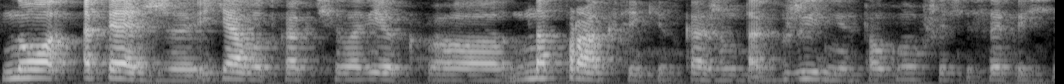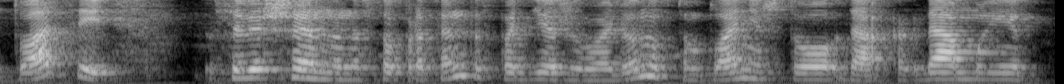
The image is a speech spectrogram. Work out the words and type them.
Но, опять же, я вот как человек э, на практике, скажем так, в жизни столкнувшийся с этой ситуацией, совершенно на сто процентов поддерживаю Алену в том плане, что, да, когда мы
